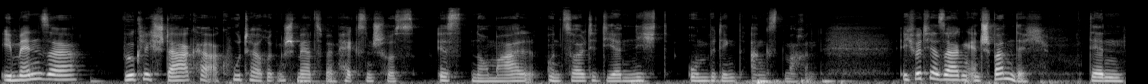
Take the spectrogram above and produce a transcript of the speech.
immenser Wirklich starker, akuter Rückenschmerz beim Hexenschuss ist normal und sollte dir nicht unbedingt Angst machen. Ich würde ja sagen, entspann dich, denn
